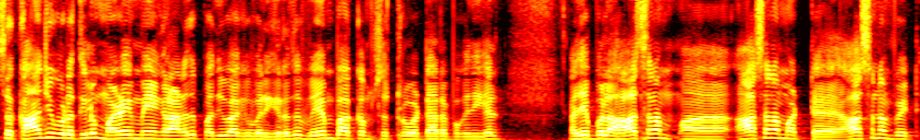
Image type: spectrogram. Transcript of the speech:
ஸோ காஞ்சிபுரத்திலும் மழை மேகங்களானது பதிவாகி வருகிறது. வேம்பாக்கம் சுற்று வட்டார பகுதிகள் அதே போல் ஆசனம் ஆசனமட்ட ஆசனம்பேட்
